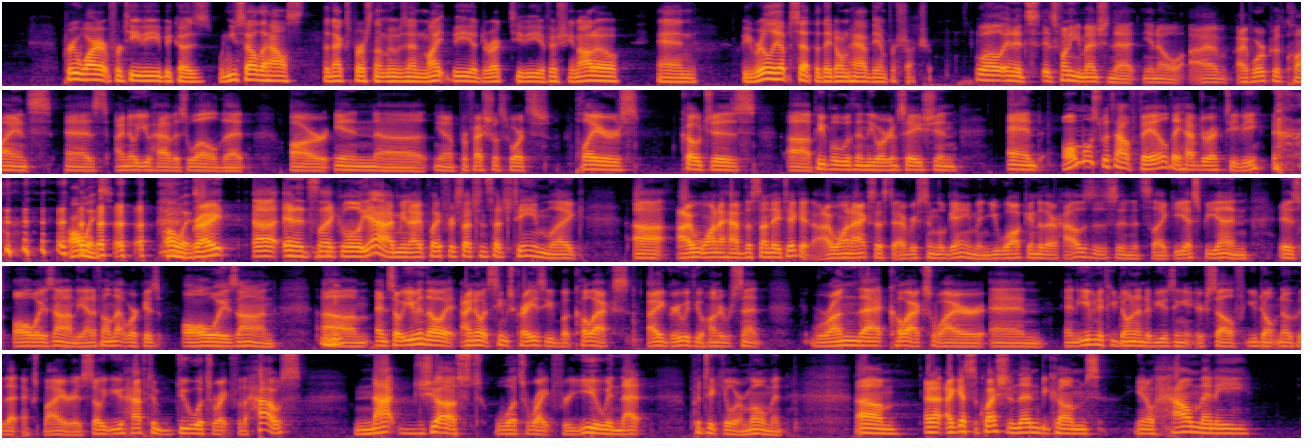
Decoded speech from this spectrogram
pre-wire it for TV because when you sell the house, the next person that moves in might be a DirecTV aficionado and be really upset that they don't have the infrastructure. Well, and it's it's funny you mentioned that. You know, I've I've worked with clients as I know you have as well that are in uh, you know professional sports players, coaches, uh, people within the organization, and almost without fail they have DirecTV. always, always, right? Uh, and it's like, well, yeah. I mean, I play for such and such team. Like, uh, I want to have the Sunday ticket. I want access to every single game. And you walk into their houses, and it's like ESPN is always on. The NFL Network is always on. Mm-hmm. Um, and so, even though it, I know it seems crazy, but coax, I agree with you 100%. Run that coax wire, and and even if you don't end up using it yourself, you don't know who that next buyer is. So you have to do what's right for the house, not just what's right for you in that particular moment. Um, and I guess the question then becomes, you know, how many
